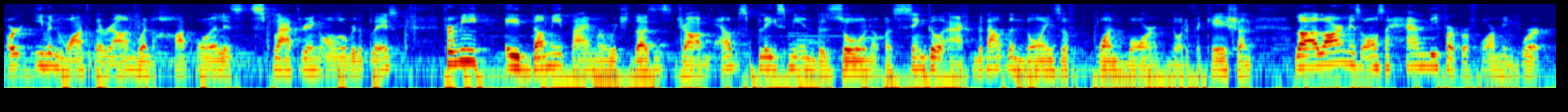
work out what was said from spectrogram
Or even want it around when hot oil is splattering all over the place? For me, a dummy timer which does its job helps place me in the zone of a single act without the noise of one more notification. The alarm is also handy for performing work.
